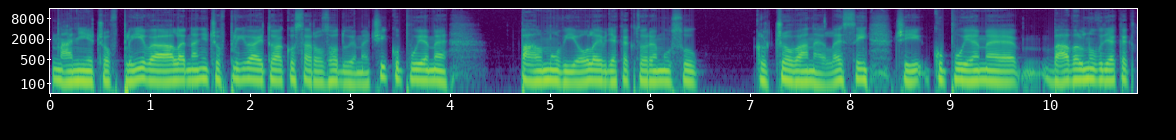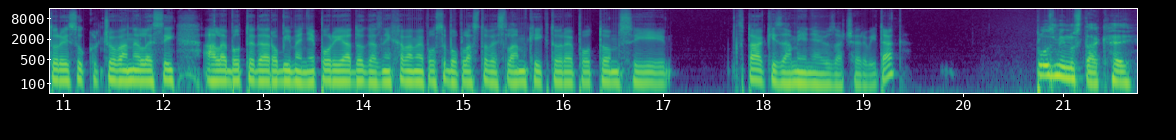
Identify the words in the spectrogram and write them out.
na niečo vplýva, ale na niečo vplýva aj to, ako sa rozhodujeme. Či kupujeme palmový olej, vďaka ktorému sú klčované lesy, či kupujeme bavlnu, vďaka ktorej sú klčované lesy, alebo teda robíme neporiadok a znechávame po sebou plastové slamky, ktoré potom si vtáky zamieňajú za červy, tak? Plus minus tak, hej.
